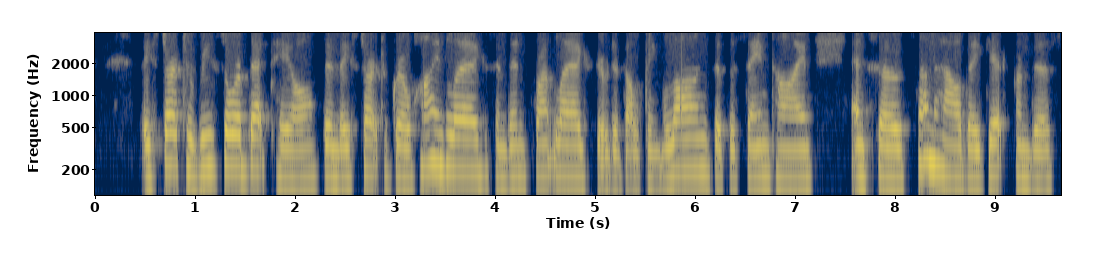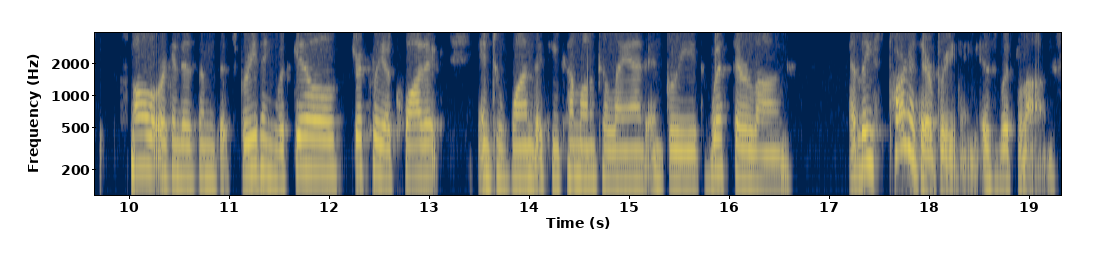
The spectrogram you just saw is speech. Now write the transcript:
They start to resorb that tail, then they start to grow hind legs and then front legs. They're developing lungs at the same time. And so somehow they get from this small organism that's breathing with gills, strictly aquatic, into one that can come onto land and breathe with their lungs. At least part of their breathing is with lungs.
